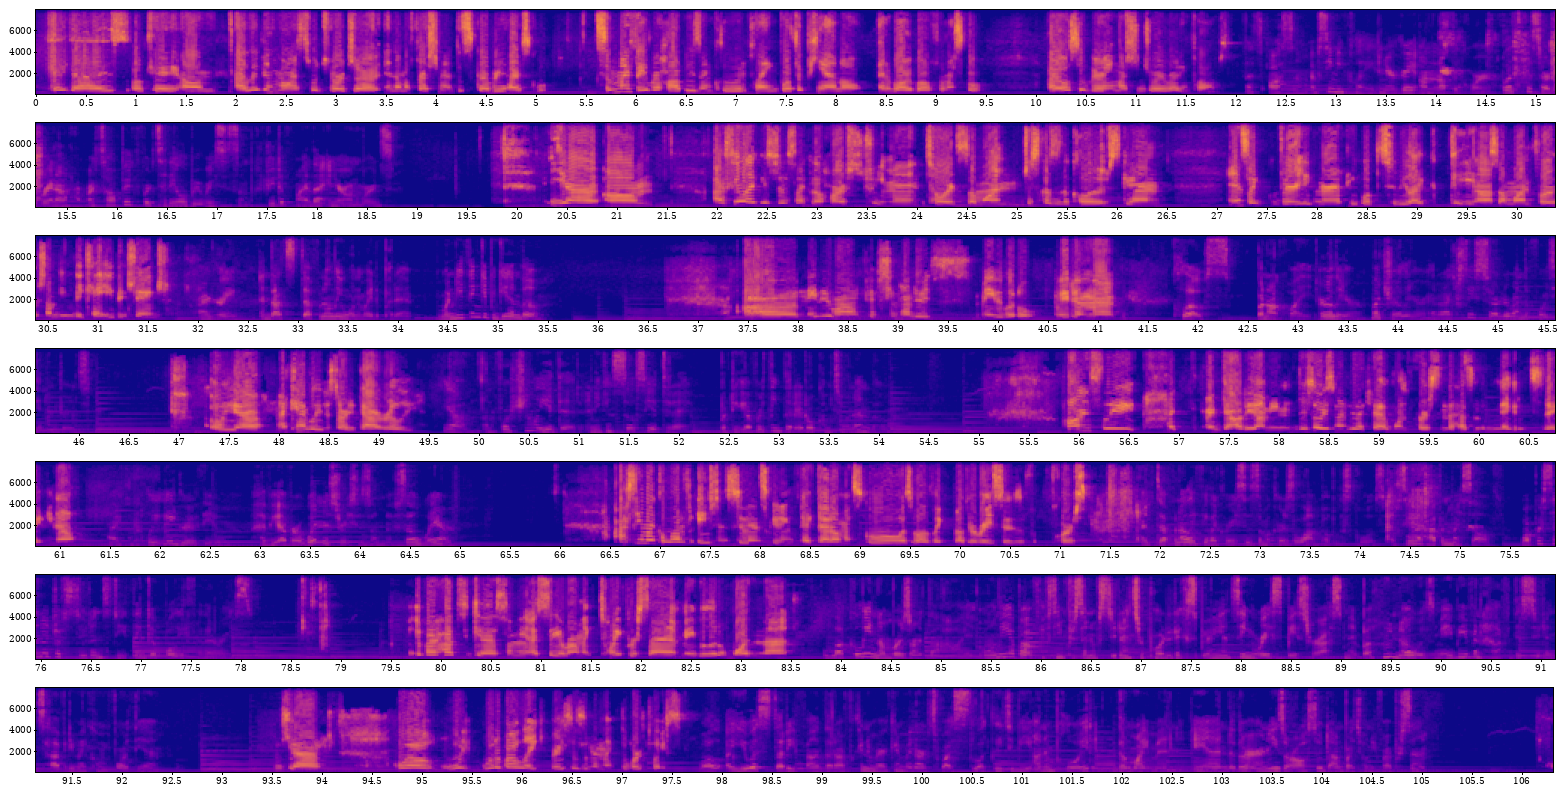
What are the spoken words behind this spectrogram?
Hey guys, okay, um, I live in Lawrenceville, Georgia, and I'm a freshman at Discovery High School. Some of my favorite hobbies include playing both the piano and volleyball for my school. I also very much enjoy writing poems. That's awesome. I've seen you play, and you're great on and off the court. But let's get started, Brina. Our topic for today will be racism. Could you define that in your own words? Yeah, um, I feel like it's just like a harsh treatment towards someone just because of the color of their skin. And it's like very ignorant of people to be like picking on someone for something they can't even change. I agree. And that's definitely one way to put it. When do you think it began, though? Uh, maybe around 1500s, maybe a little later than that. Close, but not quite. Earlier, much earlier. It actually started around the 1400s. Oh, yeah. I can't believe it started that early. Yeah, unfortunately it did, and you can still see it today. But do you ever think that it'll come to an end, though? Honestly, I, I doubt it. I mean, there's always going to be like that one person that has something negative to say, you know? I completely agree with you. Have you ever witnessed racism? If so, where? I've seen like a lot of Asian students getting picked out of my school, as well as like other races, of course. I definitely feel like racism occurs a lot in public schools. I've seen it happen myself. What percentage of students do you think get bullied for their race? If I had to guess, I mean, I'd say around like 20%, maybe a little more than that. Luckily, numbers aren't that high. Only about 15% of students reported experiencing race based harassment, but who knows, maybe even half of the students haven't even come forth yet. Yeah. Well, wait, what about like racism in like the workplace? Well, a U.S. study found that African American men are twice as likely to be unemployed than white men, and their earnings are also down by 25%.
